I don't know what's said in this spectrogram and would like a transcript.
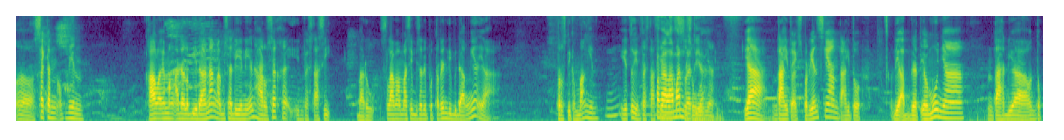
eh, second opinion. Kalau emang ada lebih dana nggak bisa diiniin harusnya ke investasi baru. Selama masih bisa diputerin di bidangnya ya terus dikembangin. Itu investasi Pengalaman berarti ya? Ya, entah itu experience-nya, entah itu dia upgrade ilmunya, entah dia untuk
